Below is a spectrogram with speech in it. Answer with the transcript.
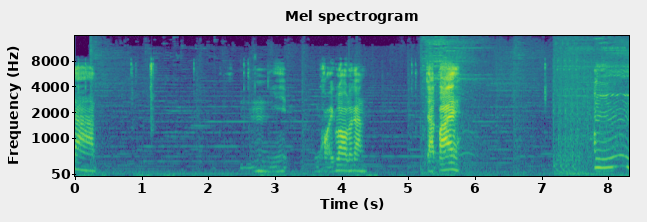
จัดอย่างนี้ผมขออีกรอบแล้วกัน จัดไป อืม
